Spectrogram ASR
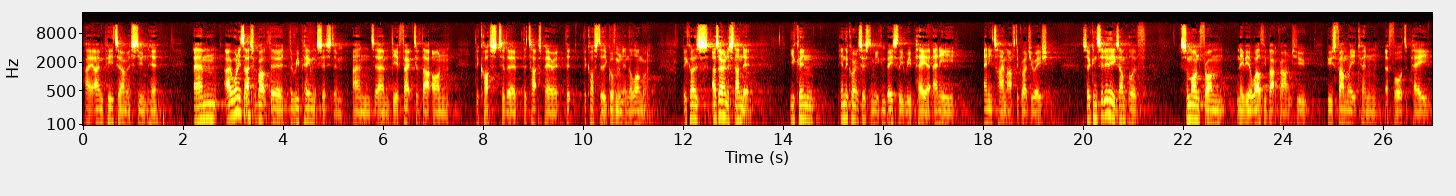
Hi, I'm Peter. I'm a student here. Um, I wanted to ask about the, the repayment system and um, the effect of that on the cost to the, the taxpayer, the, the cost to the government in the long run. Because, as I understand it, you can, in the current system, you can basically repay at any, any time after graduation. So consider the example of someone from maybe a wealthy background who, whose family can afford to pay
